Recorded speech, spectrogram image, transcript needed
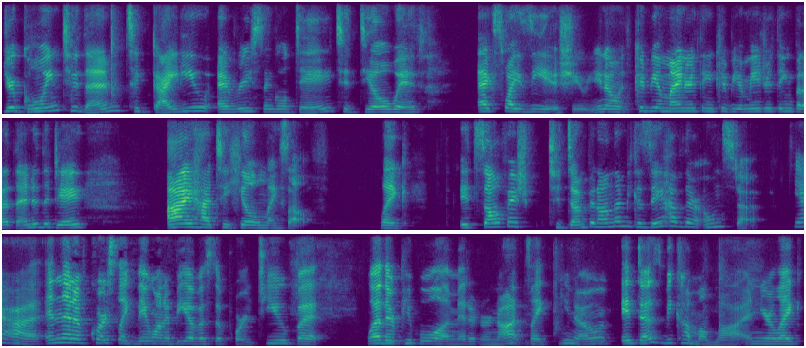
you're going to them to guide you every single day to deal with XYZ issue. You know, it could be a minor thing, it could be a major thing, but at the end of the day, I had to heal myself. Like it's selfish to dump it on them because they have their own stuff. Yeah. And then, of course, like they want to be of a support to you, but whether people will admit it or not, it's like, you know, it does become a lot. And you're like,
